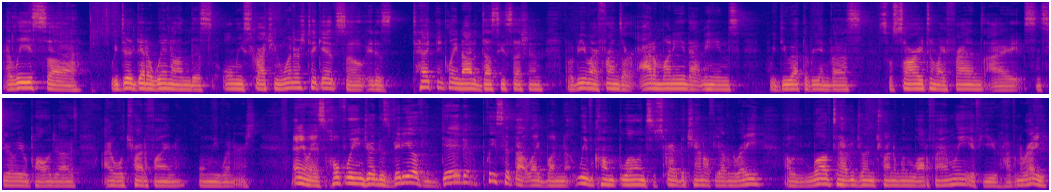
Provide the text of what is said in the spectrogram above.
At least uh, we did get a win on this only scratching winners ticket. So it is technically not a dusty session. But me and my friends are out of money. That means we do have to reinvest. So sorry to my friends. I sincerely apologize. I will try to find only winners. Anyways, hopefully you enjoyed this video. If you did, please hit that like button, leave a comment below, and subscribe to the channel if you haven't already. I would love to have you join the Trying to Win the Lotto family if you haven't already.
